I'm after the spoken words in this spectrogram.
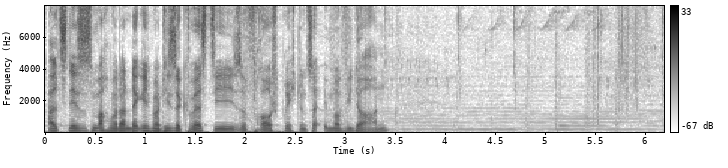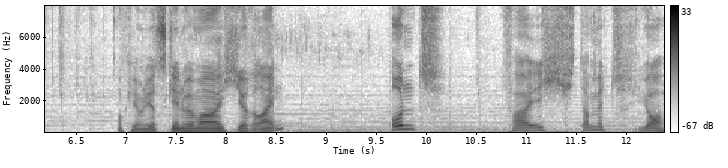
Als nächstes machen wir dann, denke ich mal, diese Quest. Diese Frau spricht uns ja immer wieder an. Okay, und jetzt gehen wir mal hier rein. Und fahre ich damit, ja,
